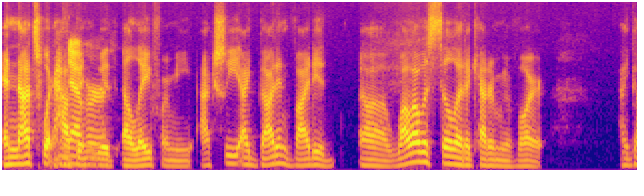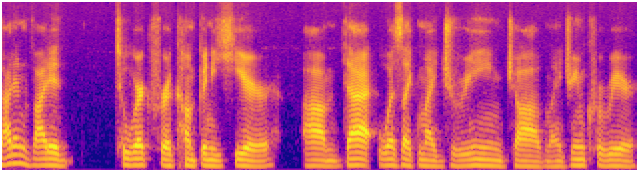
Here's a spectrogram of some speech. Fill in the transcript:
And that's what happened Never. with LA for me. Actually, I got invited uh, while I was still at Academy of Art. I got invited to work for a company here um, that was like my dream job, my dream career.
